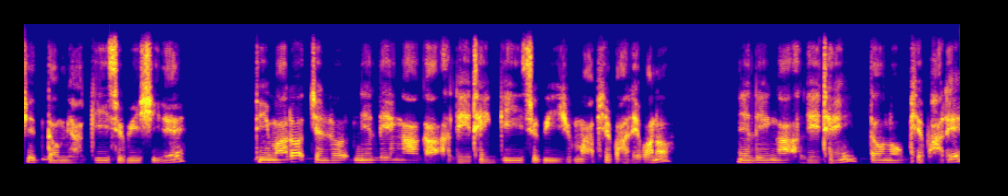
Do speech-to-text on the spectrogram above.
8မြတ်ကီးဆိုပြီးရှိတယ်။ဒီမှာတော့ကျွန်တော်နင်း၄5ကအလေထိန်ကီးဆိုပြီးယူမှာဖြစ်ပါတယ်ပေါ့နော်။နင်း၄5အလေထိန်၃လုံးဖြစ်ပါတယ်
